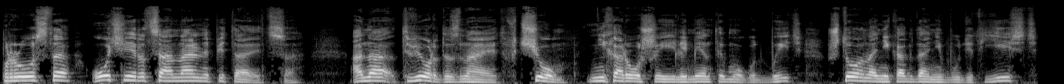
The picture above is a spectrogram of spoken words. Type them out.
просто очень рационально питается. Она твердо знает, в чем нехорошие элементы могут быть, что она никогда не будет есть,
